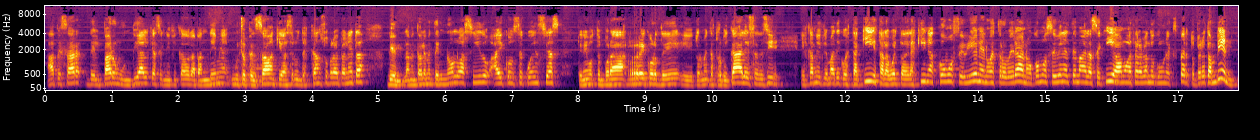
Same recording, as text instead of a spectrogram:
a pesar del paro mundial que ha significado la pandemia. Muchos pensaban que iba a ser un descanso para el planeta. Bien, lamentablemente no lo ha sido, hay consecuencias, tenemos temporada récord de eh, tormentas tropicales, es decir, el cambio climático está aquí, está a la vuelta de la esquina. ¿Cómo se viene nuestro verano? ¿Cómo se viene el tema de la sequía? Vamos a estar hablando con un experto, pero también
